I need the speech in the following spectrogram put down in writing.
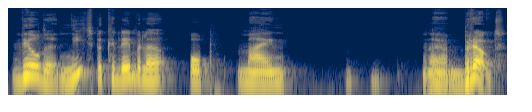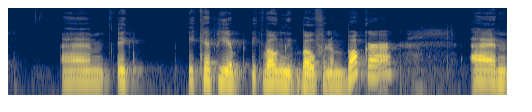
wilde niet beknibbelen op mijn brood. ik, ik, heb hier, ik woon boven een bakker. En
